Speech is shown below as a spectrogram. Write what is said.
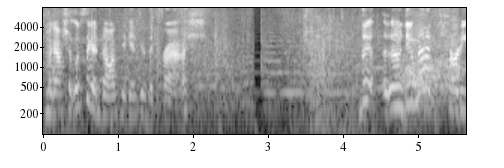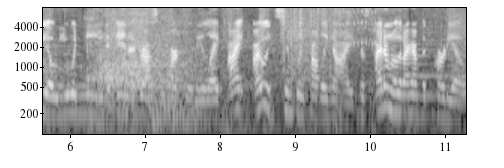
Oh my gosh, it looks like a dog digging through the trash. The, uh, the amount of cardio you would need in a Jurassic Park movie, like, I, I would simply probably die, because I don't know that I have the cardio.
